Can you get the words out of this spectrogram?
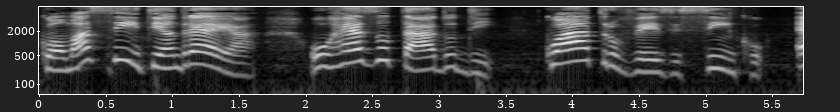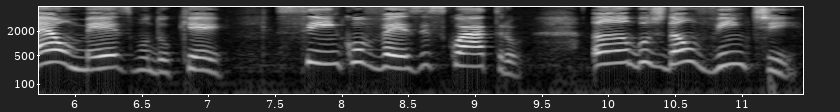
Como assim, tia Andréia? O resultado de 4 vezes 5 é o mesmo do que 5 vezes 4. Ambos dão 20.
